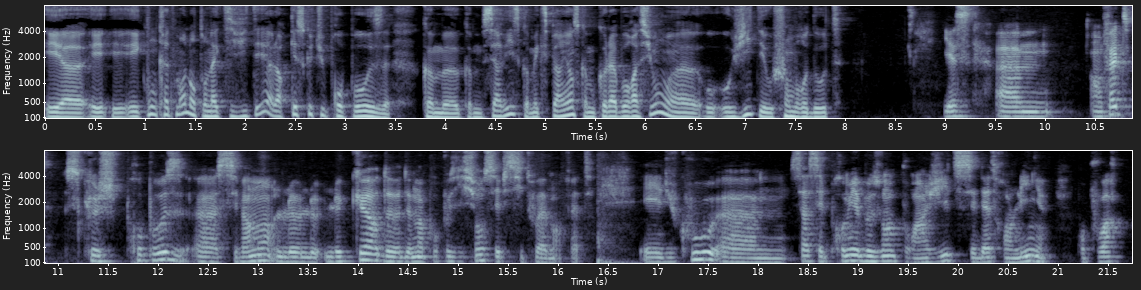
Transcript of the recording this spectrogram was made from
Et, euh, et, et, et, concrètement dans ton activité, alors qu'est-ce que tu proposes comme, euh, comme service, comme expérience, comme collaboration euh, aux, gîtes et aux chambres d'hôtes? Yes. En fait, ce que je propose, euh, c'est vraiment le, cœur de, ma proposition, c'est le site web en fait. Et du coup, euh, ça c'est le premier besoin pour un gîte, c'est d'être en ligne pour pouvoir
